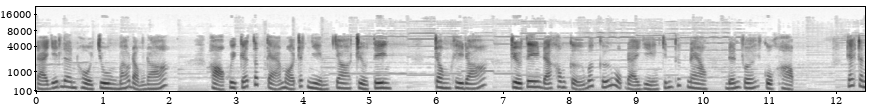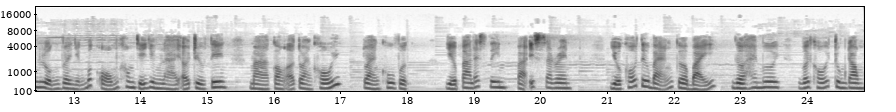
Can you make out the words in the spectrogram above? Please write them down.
đã dấy lên hồi chuông báo động đó. Họ quy kết tất cả mọi trách nhiệm cho Triều Tiên. Trong khi đó, Triều Tiên đã không cử bất cứ một đại diện chính thức nào đến với cuộc họp. Các tranh luận về những bất ổn không chỉ dừng lại ở Triều Tiên mà còn ở toàn khối, toàn khu vực, giữa Palestine và Israel, giữa khối tư bản G7, G20 với khối Trung Đông,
